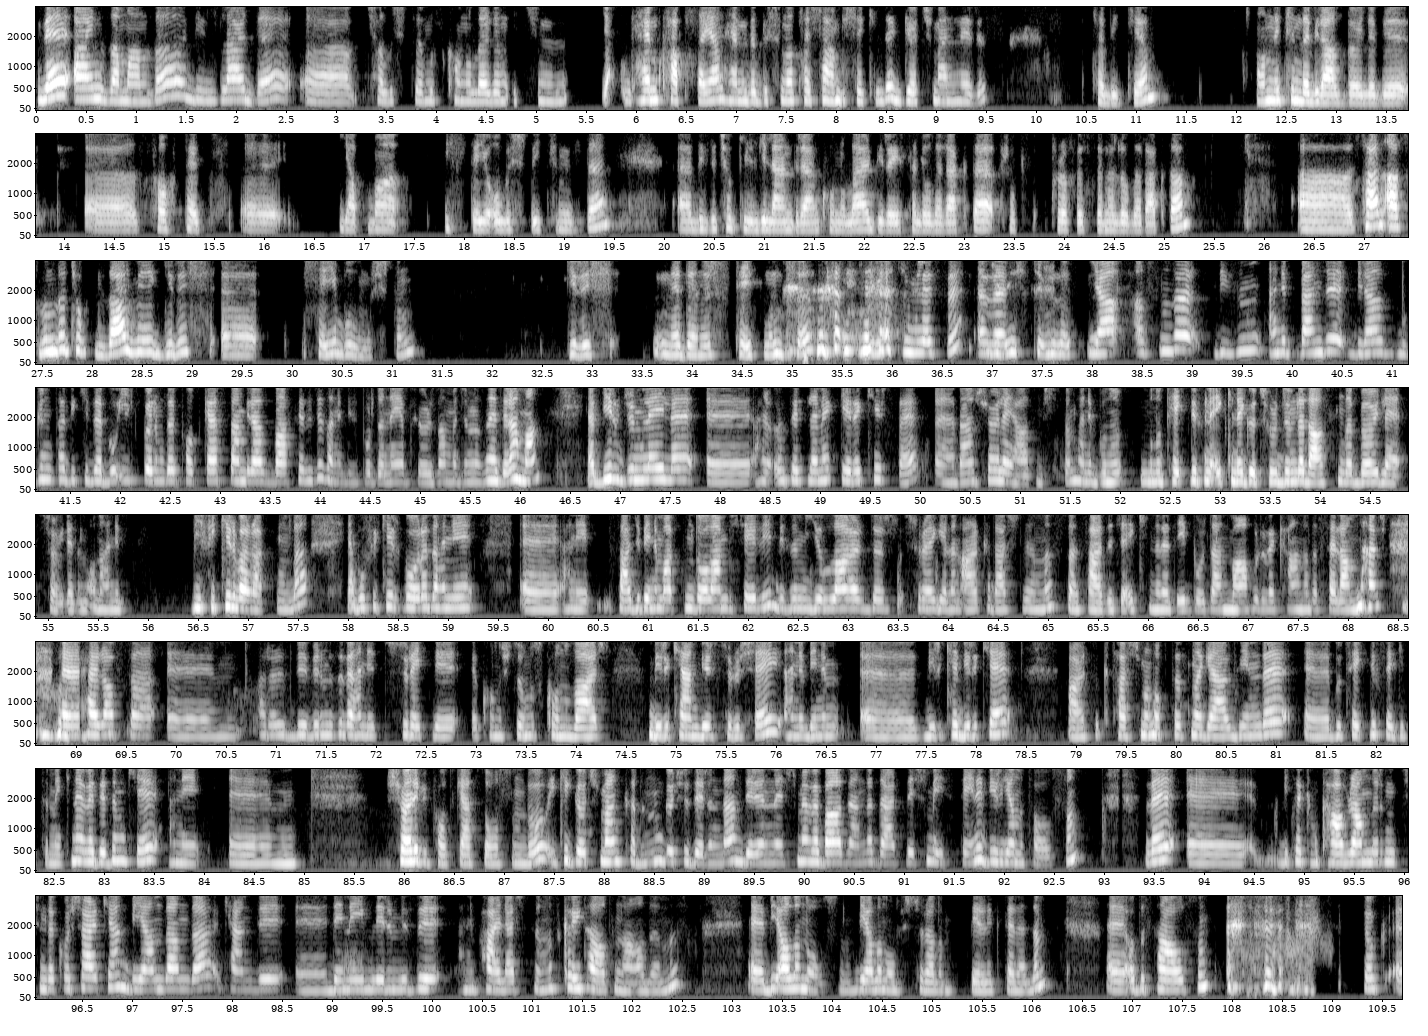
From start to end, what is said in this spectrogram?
Ve aynı zamanda bizler de e, çalıştığımız konuların için hem kapsayan hem de dışına taşan bir şekilde göçmenleriz tabii ki. Onun için de biraz böyle bir e, sohbet e, yapma isteği oluştu içimizde. E, bizi çok ilgilendiren konular bireysel olarak da prof- profesyonel olarak da. E, sen aslında çok güzel bir giriş e, şeyi bulmuştun. Giriş ne denir statement'ı. Giriş cümlesi. Evet. Giriş cümlesi. Ya aslında bizim hani bence biraz bugün tabii ki de bu ilk bölümde podcast'ten biraz bahsedeceğiz. Hani biz burada ne yapıyoruz, amacımız nedir ama ya bir cümleyle e, hani özetlemek gerekirse e, ben şöyle yazmıştım. Hani bunu bunu teklifine ekine götürdüğümde de aslında böyle söyledim onu. Hani bir fikir var aklımda. Ya bu fikir bu arada hani e, hani sadece benim aklımda olan bir şey değil. Bizim yıllardır süre gelen arkadaşlığımız yani sadece Ekin'le değil buradan Mahur ve Kaan'a da selamlar. e, her hafta e, ararız birbirimizi ve hani sürekli konuştuğumuz konular biriken bir sürü şey. Hani benim e, birike birike artık taşma noktasına geldiğinde e, bu teklifle gittim Ekin'e ve dedim ki hani e, şöyle bir podcast olsun bu. İki göçmen kadının göç üzerinden derinleşme ve bazen de dertleşme isteğine bir yanıt olsun. Ve e, bir takım kavramların içinde koşarken bir yandan da kendi e, deneyimlerimizi hani paylaştığımız, kayıt altına aldığımız e, bir alan olsun, bir alan oluşturalım birlikte dedim. E, o da sağ olsun çok e,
